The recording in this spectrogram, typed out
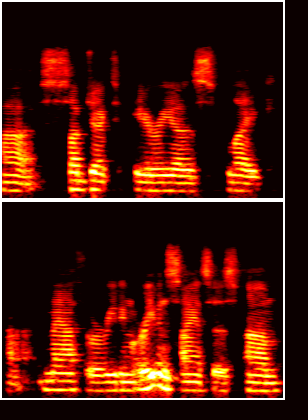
uh, subject areas like uh, math or reading or even sciences, um,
